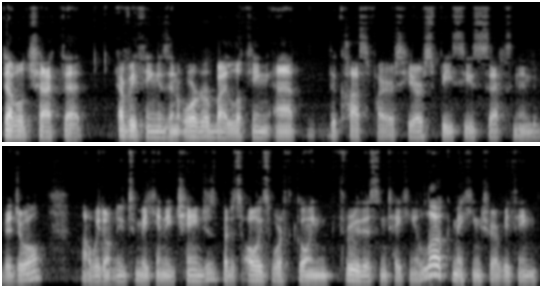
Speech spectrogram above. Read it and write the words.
double check that everything is in order by looking at the classifiers here, species, sex, and individual. Uh, we don't need to make any changes, but it's always worth going through this and taking a look, making sure everything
